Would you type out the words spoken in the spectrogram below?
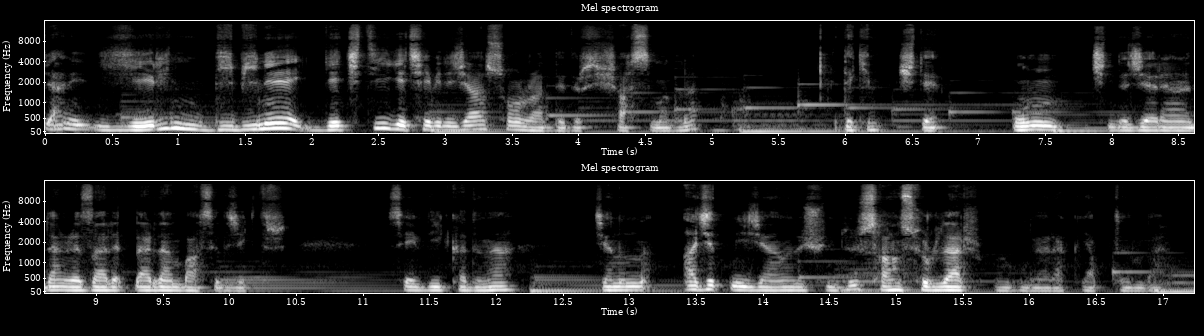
yani yerin dibine geçtiği geçebileceği son raddedir şahsım adına. Tekim işte onun içinde cereyan eden rezaletlerden bahsedecektir. Sevdiği kadına canını acıtmayacağını düşündüğü sansürler uygulayarak yaptığında.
